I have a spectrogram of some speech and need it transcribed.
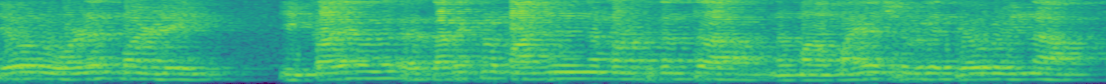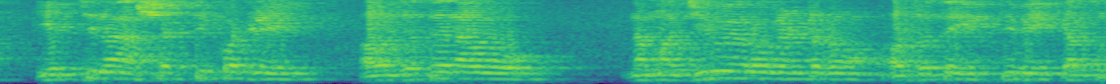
ದೇವರು ಒಳ್ಳೇದು ಮಾಡಲಿ. ಈ ಕಾರ್ಯ, ಕಾರ್ಯಕ್ರಮ ಆಯೋಜನೆ ಮಾಡ್ತಕ್ಕಂಥ ನಮ್ಮ ಮಹೇಶ್ವರಿಗೆ ದೇವರು ಇನ್ನ ಹೆಚ್ಚಿನ ಶಕ್ತಿ ಕೊಡ್ಲಿ. ಅವ್ರ ಜೊತೆ ನಾವು ನಮ್ಮ ಜೀವ ಇರೋ ಗಂಟನು ಅವ್ರ ಜೊತೆ ಇರ್ತೀವಿ, ಕೆಲಸ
